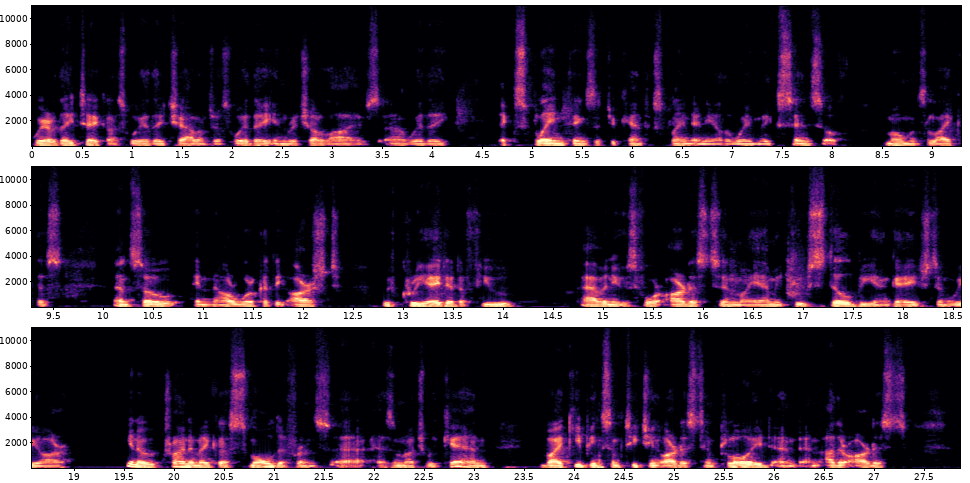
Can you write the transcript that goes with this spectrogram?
where they take us, where they challenge us, where they enrich our lives, uh, where they explain things that you can't explain any other way, make sense of moments like this. And so in our work at the Arsht, we've created a few avenues for artists in Miami to still be engaged, and we are, you know, trying to make a small difference uh, as much we can by keeping some teaching artists employed and, and other artists,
